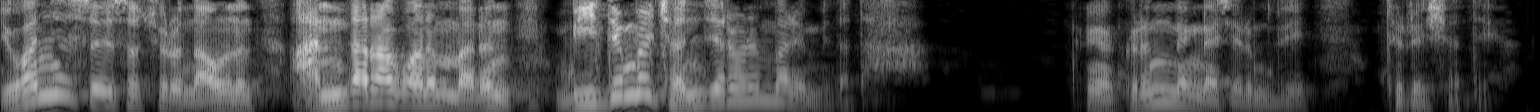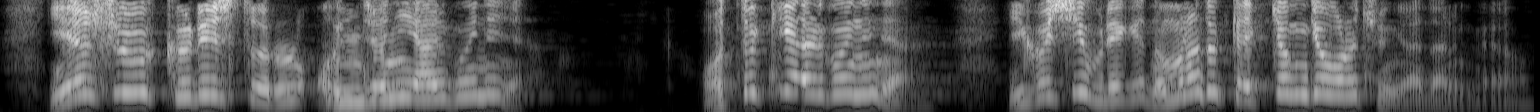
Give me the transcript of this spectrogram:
요한일서에서 주로 나오는 안다라고 하는 말은 믿음을 전제로 하는 말입니다. 다. 그러니까 그런 맥락에서 여러분들이 들으셔야 돼요. 예수 그리스도를 온전히 알고 있느냐? 어떻게 알고 있느냐? 이것이 우리에게 너무나도 결정적으로 중요하다는 거예요.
